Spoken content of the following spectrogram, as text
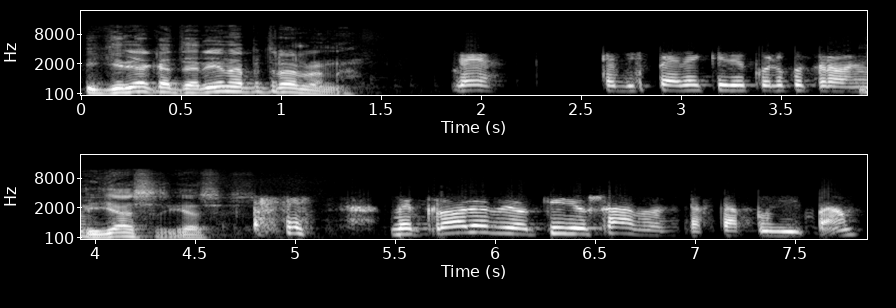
Η κυρία Κατερίνα Πετραλώνα. Ναι, καλησπέρα κύριε Κολοκοτρώνη. Γεια σας, γεια σας. Με πρόλαβε ο κύριος Σάβα αυτά που είπα,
